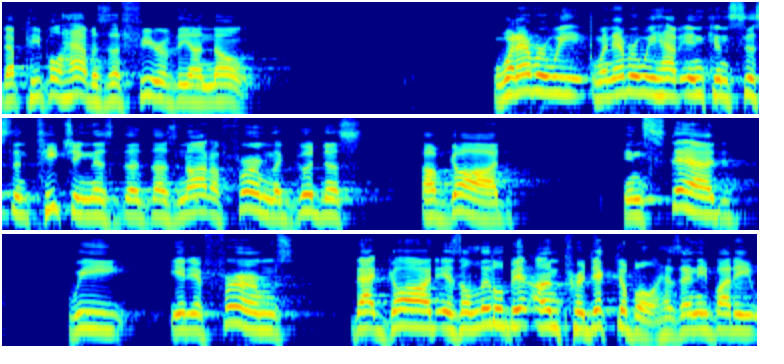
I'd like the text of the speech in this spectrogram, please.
that people have is the fear of the unknown. Whatever we, whenever we have inconsistent teaching, this does not affirm the goodness of God. Instead, we, it affirms that God is a little bit unpredictable. Has anybody,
